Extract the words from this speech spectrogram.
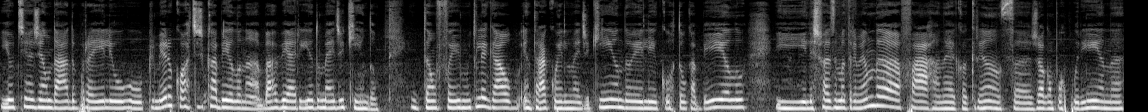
e eu tinha agendado para ele o primeiro corte de cabelo na barbearia do Magic Kingdom. Então foi muito legal entrar com ele no Magic Kingdom, ele cortou o cabelo e eles fazem uma tremenda farra né, com a criança, jogam purpurina.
